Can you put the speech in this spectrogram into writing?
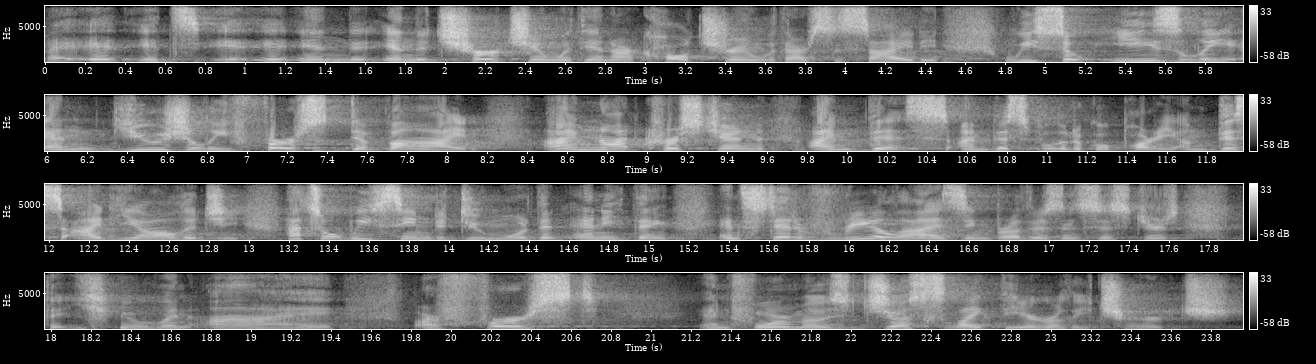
It, it's it, in, the, in the church and within our culture and with our society, we so easily and usually first divide. I'm not Christian, I'm this, I'm this political party, I'm this ideology. That's what we seem to do more than anything. Instead of realizing, brothers and sisters, that you and I are first and foremost, just like the early church,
